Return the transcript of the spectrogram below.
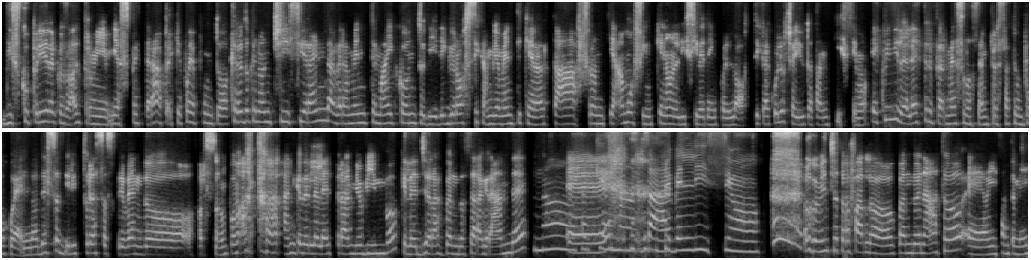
di scoprire cos'altro mi, mi, aspetterà, perché poi appunto credo che non ci si renda veramente mai conto di, dei grossi cambiamenti che in realtà affrontiamo finché non li si vede in quell'ottica e quello ci aiuta tantissimo. E quindi le lettere per me sono sempre state un un po' quello. Adesso addirittura sto scrivendo, forse sono un po' matta, anche delle lettere al mio bimbo che leggerà quando sarà grande. No, e... perché matta? È bellissimo. Ho cominciato a farlo quando è nato e ogni tanto mi,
